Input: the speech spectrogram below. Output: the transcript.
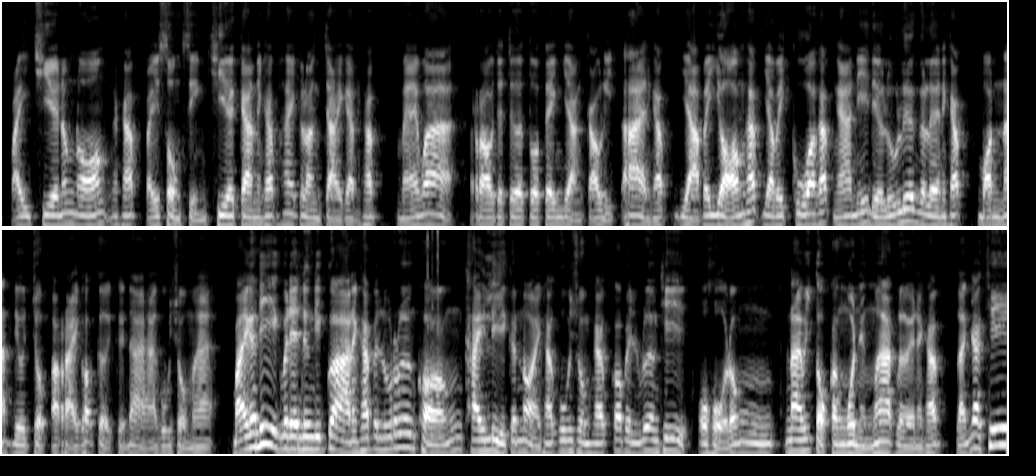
ๆไปเชียร์น้องๆนะครับไปส่งเสียงเชียร์กันนะครับให้กำลังใจกันครับ แม้ว่าเราจะเจอตัวเต็งอย่างเกาหลีใต้นะครับ อย่าไปยองครับ อย่าไปกลัวครับ งานนี้เดี๋ยวรู้เรื่องกันเลยนะครับ บอลนัดเดียวจบอะไรก็เกิดขึ้นได้ฮะคุณผู้ชมฮะไปกันที่อีกประเด็นหนึ่งดีกว่านะครับ เป็นเรื่องของไทยลีกกันหน่อยครับคุณผู้ชมครับ ก็เป็นเรื่องที่โอ้โหต้องน่าวิตกกังวลอย่างมากเลยนะครับ หลังจากที่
